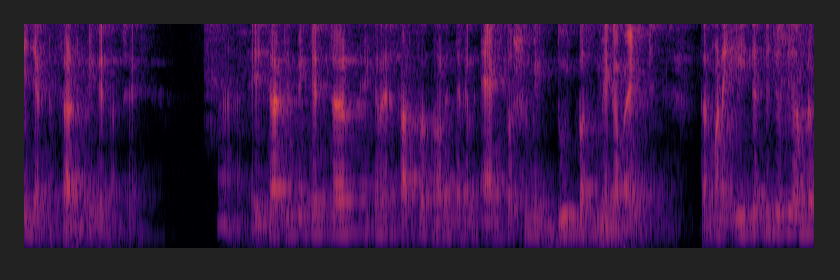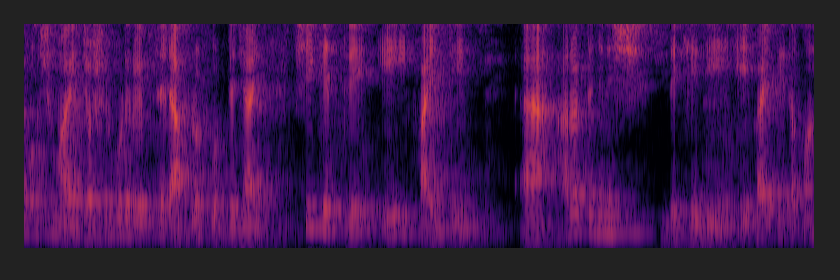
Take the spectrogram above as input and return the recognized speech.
এই যে একটা সার্টিফিকেট আছে। হ্যাঁ এই সার্টিফিকেটটার এখানে কারসার ধরেন, দেখেন এক দশমিক দুই পাঁচ মেগাবাইট তার মানে এইটাকে যদি আমরা কোনো সময় যশোর বোর্ডের ওয়েবসাইটে আপলোড করতে যাই, সেই ক্ষেত্রে এই ফাইলটি আরও একটা জিনিস দেখিয়ে দিই। এই ফাইলটি তখন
